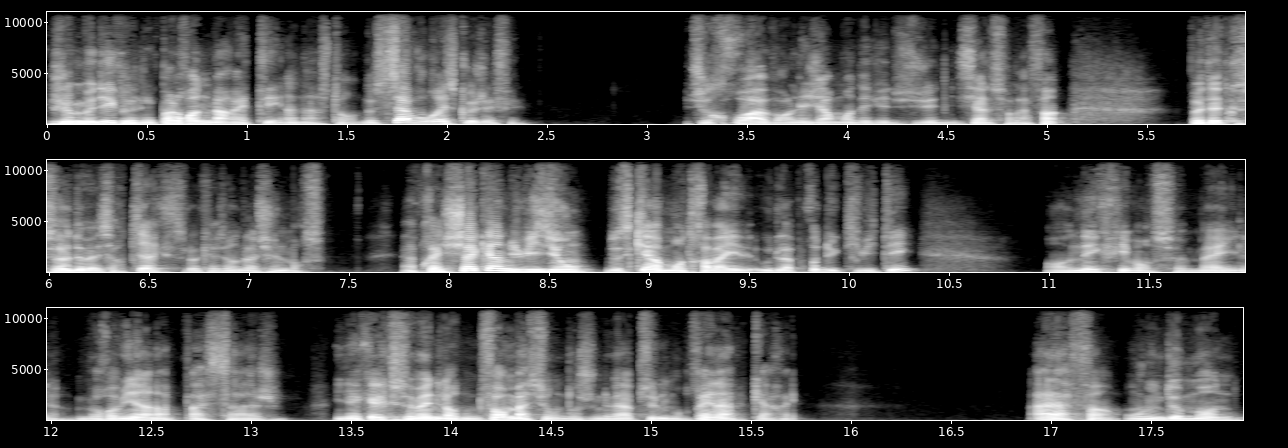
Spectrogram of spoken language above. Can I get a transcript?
Je me dis que je n'ai pas le droit de m'arrêter un instant, de savourer ce que j'ai fait. Je crois avoir légèrement dévié du sujet initial sur la fin. Peut-être que cela devait sortir et que c'est l'occasion de lâcher le morceau. Après chaque indivision de ce qu'est un bon travail ou de la productivité, en écrivant ce mail, me revient un passage. Il y a quelques semaines, lors d'une formation dont je n'avais absolument rien à carrer. À la fin, on nous demande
